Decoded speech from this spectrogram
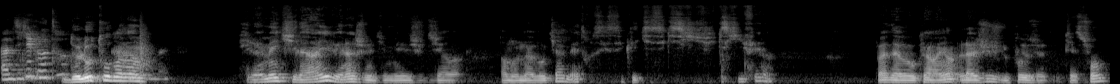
Un ticket de l'auto De l'auto dans la main. Et le mec, il arrive, et là, je me dis, mais je dis à, à mon avocat, maître, c'est qu'est-ce qu'il qu'est-ce qu'il fait là? Pas d'avocat, rien. La juge lui pose une question.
